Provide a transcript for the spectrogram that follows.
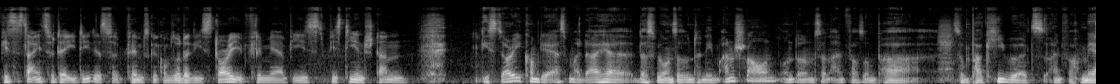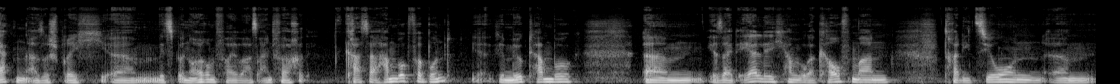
Wie ist es da eigentlich zu der Idee des Films gekommen oder die Story vielmehr? Wie ist, wie ist die entstanden? Die Story kommt ja erstmal daher, dass wir uns das Unternehmen anschauen und uns dann einfach so ein paar, so ein paar Keywords einfach merken. Also sprich, ähm, jetzt in eurem Fall war es einfach krasser Hamburg-Verbund. Ihr, ihr mögt Hamburg. Ähm, ihr seid ehrlich, Hamburger Kaufmann, Tradition. Ähm,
